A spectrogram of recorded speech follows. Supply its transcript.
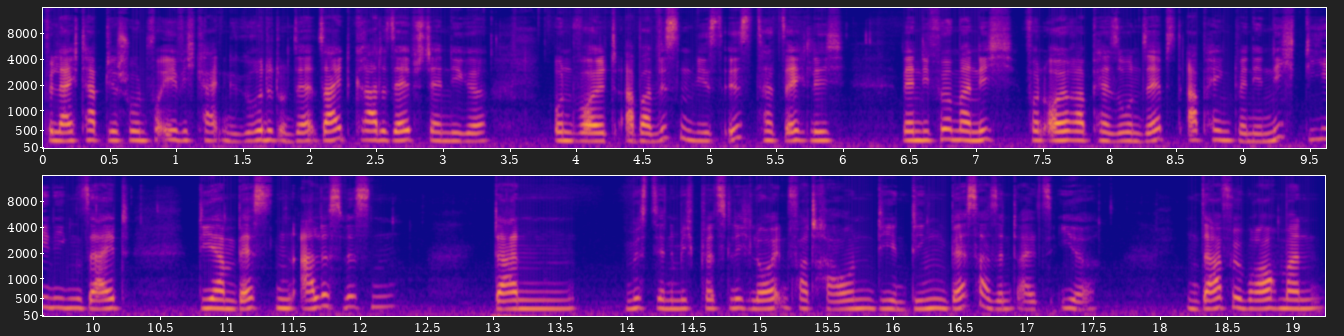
vielleicht habt ihr schon vor Ewigkeiten gegründet und seid gerade Selbstständige und wollt aber wissen, wie es ist, tatsächlich, wenn die Firma nicht von eurer Person selbst abhängt, wenn ihr nicht diejenigen seid, die am besten alles wissen, dann müsst ihr nämlich plötzlich Leuten vertrauen, die in Dingen besser sind als ihr. Und dafür braucht man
